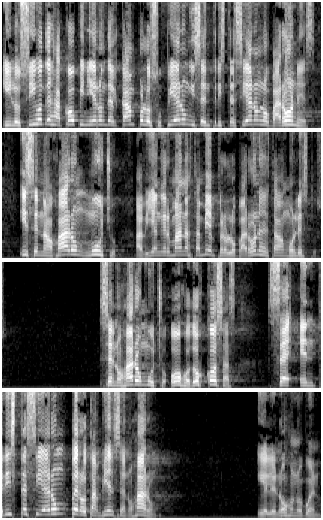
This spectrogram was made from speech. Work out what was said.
Y los hijos de Jacob vinieron del campo, lo supieron y se entristecieron los varones y se enojaron mucho. Habían hermanas también, pero los varones estaban molestos. Se enojaron mucho. Ojo, dos cosas. Se entristecieron, pero también se enojaron. Y el enojo no es bueno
